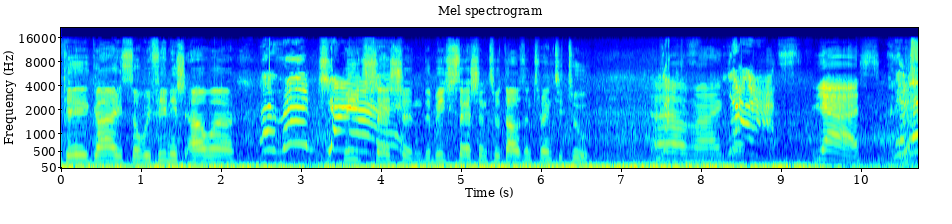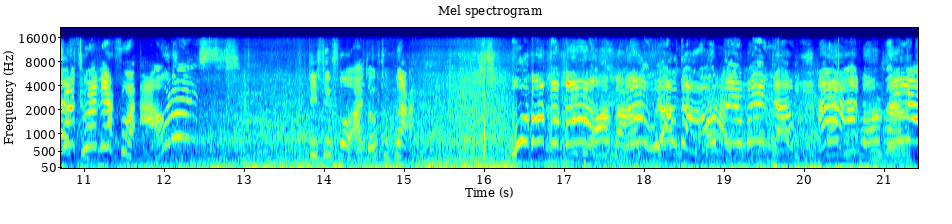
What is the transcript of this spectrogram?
Okay, guys, so we finished our Adventure. beach session, the beach session 2022. Oh my god. Yes. Yes. It's for 24 hours? This is for adults to black. Whoa! No, we have to open window. Ah, no, guys, don't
